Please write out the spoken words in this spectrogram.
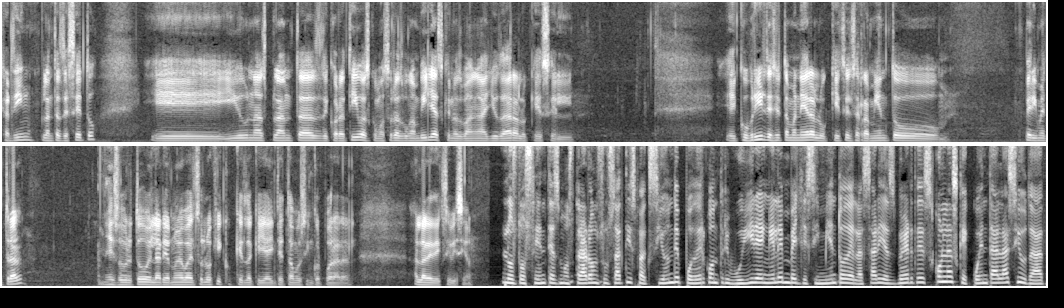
jardín, plantas de seto, y, unas plantas decorativas como son las bugambillas que nos van a ayudar a lo que es el, cubrir de cierta manera lo que es el cerramiento perimetral, y sobre todo el área nueva del zoológico, que es la que ya intentamos incorporar al, al área de exhibición. Los docentes mostraron su satisfacción de poder contribuir en el embellecimiento de las áreas verdes con las que cuenta la ciudad.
